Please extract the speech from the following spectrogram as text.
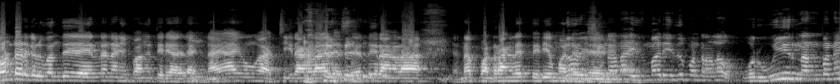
தொண்டர்கள் வந்து என்ன நினைப்பாங்க தெரியாதுல்ல? நயா இவங்க அடிச்சுக்கிறாங்களா இல்ல சேர்த்துக்கிறாங்களா என்ன பண்றாங்களே தெரிய மாட்டேங்குது. இது மாதிரி இது பண்றாங்களா? ஒரு உயிர் நண்பனே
